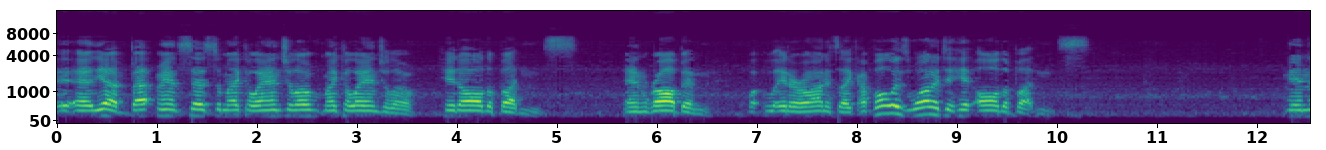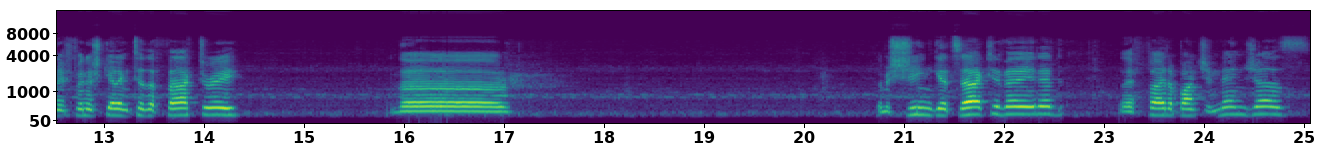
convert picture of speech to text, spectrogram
uh, yeah, Batman says to Michelangelo, Michelangelo, hit all the buttons. And Robin, later on, it's like, I've always wanted to hit all the buttons. And they finish getting to the factory. The The machine gets activated. They fight a bunch of ninjas.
